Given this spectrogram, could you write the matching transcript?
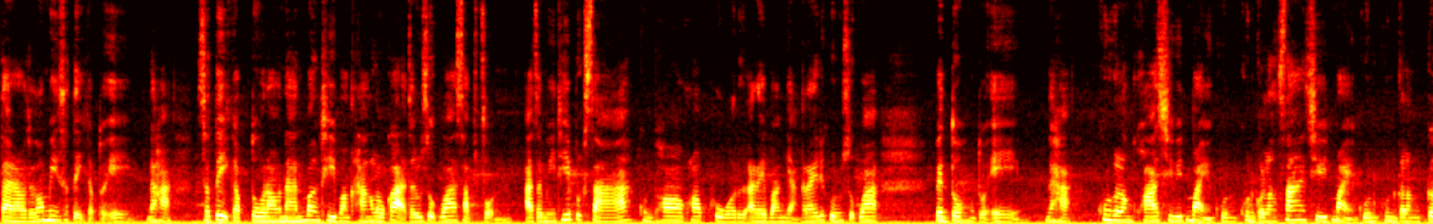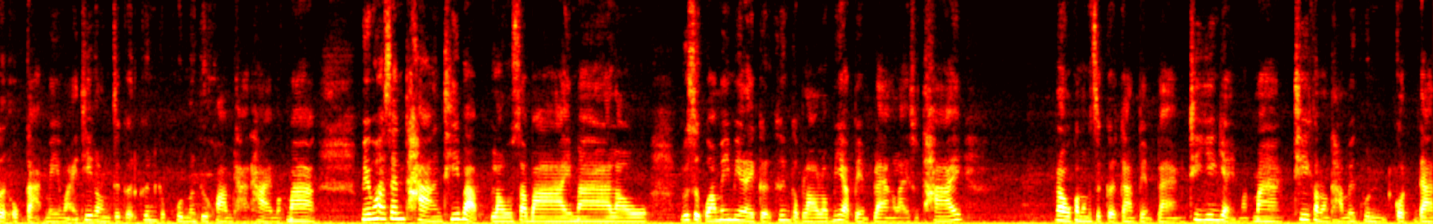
แต่เราจะต้องมีสติกับตัวเองนะคะ สติกับตัวเรานั้นบางทีบางครั้งเราก็อาจจะรู้สึกว่าสับสน อาจจะมีที่ปรึกษาคุณพ่อครอบครัว หรืออะไรบางอย่างก็ได้ที่คุณรู้สึกว่าเป็นตัวของตัวเองนะคะ คุณกำลังคว้าชีวิตใหม่ของคุณ คุณกำลังสร้างชีวิตใหม่ของคุณ คุณกำลังเกิดโอกาสใหม่ๆ ที่กำลังจะเกิดขึ้นกับคุณมันคือความท้าทายมากๆ ไม่ว่าเส้นทางที่แบบเราสบายมาเรารู้สึกว่าไม่มีอะไรเกิดขึ้นกับเรา เราไม่อยากเปลี่ยนแปลงอะไรสุดท้าย เรากำลังจะเกิดการเปลี่ยนแปลงที่ยิ่งใหญ่มากๆ ที่กำลังทำให้คุณกดดัน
